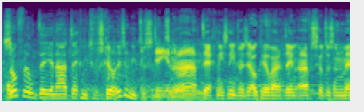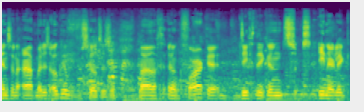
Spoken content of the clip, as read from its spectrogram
Zoveel DNA-technisch verschil is er niet tussen. DNA-technisch niet. want Er is ook heel weinig DNA-verschil tussen een mens en een aap. Maar er is ook heel veel verschil tussen. Maar een, een varken dicht ik een innerlijk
